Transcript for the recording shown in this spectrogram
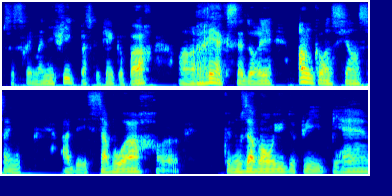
Ce serait magnifique parce que quelque part, on réaccéderait en conscience à, des savoirs euh, que nous avons eus depuis bien,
